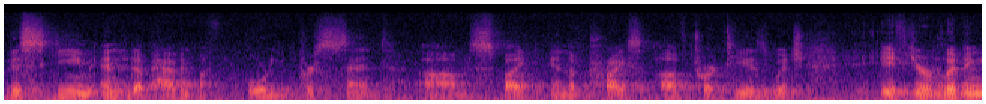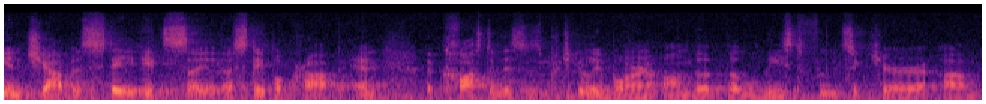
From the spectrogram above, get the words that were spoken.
this scheme ended up having a 40% um, spike in the price of tortillas, which if you're living in Chiapas State, it's a, a, staple crop. And the cost of this is particularly borne on the, the least food secure, um,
